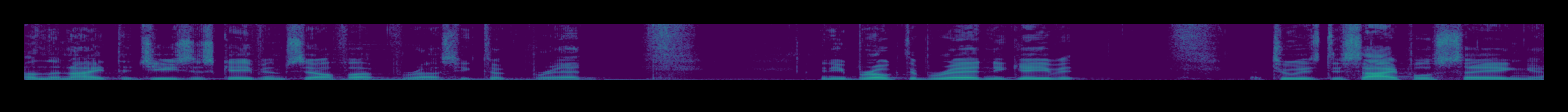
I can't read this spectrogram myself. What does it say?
On the night that Jesus gave himself up for us, he took bread and he broke the bread and he gave it to his disciples, saying, uh,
